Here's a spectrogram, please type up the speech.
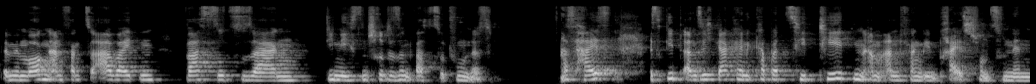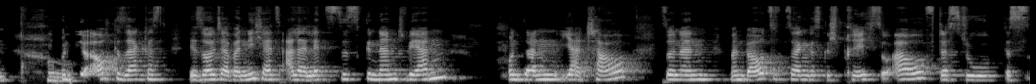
wenn wir morgen anfangen zu arbeiten, was sozusagen die nächsten Schritte sind, was zu tun ist. Das heißt, es gibt an sich gar keine Kapazitäten am Anfang, den Preis schon zu nennen. Mhm. Und wie du auch gesagt hast, der sollte aber nicht als allerletztes genannt werden, und dann, ja, ciao, sondern man baut sozusagen das Gespräch so auf, dass du, dass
